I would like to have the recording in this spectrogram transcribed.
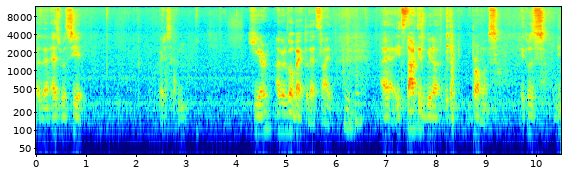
but then, as we'll see, wait a second. Here, I will go back to that slide. Uh, it started with, a, with the problems. It was the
